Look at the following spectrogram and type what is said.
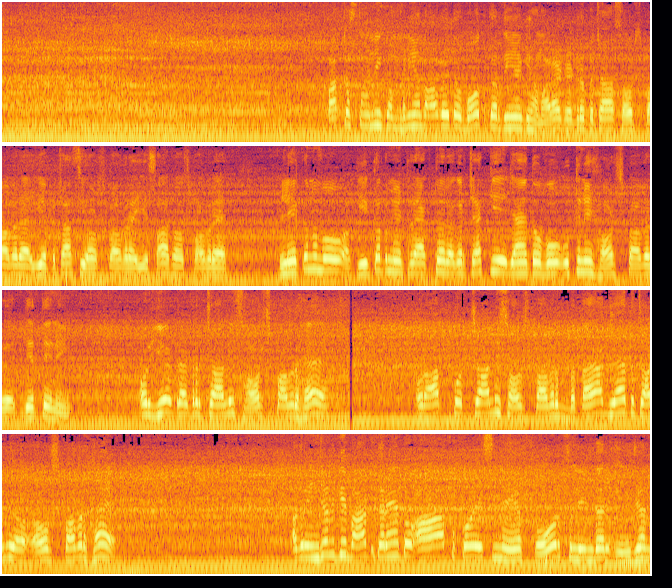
पाकिस्तानी कंपनियाँ दावे तो बहुत करती हैं कि हमारा ट्रैक्टर 50 हॉर्स पावर है, ये पचासी हॉर्स पावर है, ये 60 हॉर्स पावर है। लेकिन वो हकीकत में ट्रैक्टर अगर चेक किए जाएँ तो वो उतने हॉर्स पावर देते नहीं। और ये ट्रैक्टर 40 हॉर्स पावर है। और आपको 40 हॉर्स पावर बताया गया तो 40 हॉर्स पावर है। अगर इंजन की बात करें तो आपको इसमें four cylinder engine,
